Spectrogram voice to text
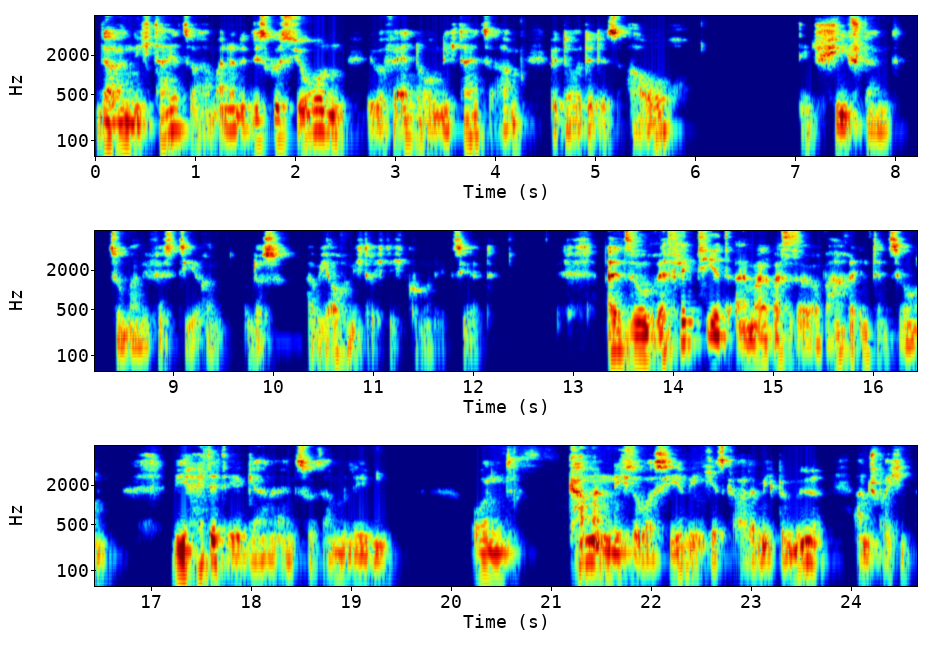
daran nicht teilzuhaben, an einer Diskussion über Veränderungen nicht teilzuhaben, bedeutet es auch, den Schiefstand zu manifestieren. Und das habe ich auch nicht richtig kommuniziert. Also reflektiert einmal, was ist eure wahre Intention? Wie hättet ihr gerne ein Zusammenleben? Und kann man nicht sowas hier, wie ich jetzt gerade mich bemühe, ansprechen,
